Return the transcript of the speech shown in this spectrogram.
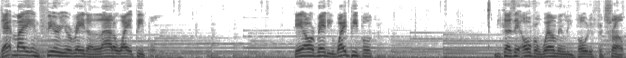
That might infuriate a lot of white people. They already, white people, because they overwhelmingly voted for Trump,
